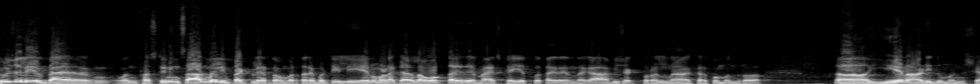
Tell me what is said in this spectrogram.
ಯೂಶಲಿ ಬ್ಯಾ ಒಂದು ಫಸ್ಟ್ ಇನ್ನಿಂಗ್ಸ್ ಆದಮೇಲೆ ಇಂಪ್ಯಾಕ್ಟ್ ಪ್ಲೇಯರ್ ತೊಗೊಂಬರ್ತಾರೆ ಬಟ್ ಇಲ್ಲಿ ಏನು ಮಾಡೋಕ್ಕಾಗಲ್ಲ, ಹೋಗ್ತಾ ಇದೆ ಮ್ಯಾಚ್ ಕೈ ಎತ್ಕೋತಾ ಇದೆ ಅಂದಾಗ ಅಭಿಷೇಕ್ ಪುರಲ್ನ ಕರ್ಕೊಂಬಂದರು. ಏನು ಆಡಿದ್ದು ಮನುಷ್ಯ?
